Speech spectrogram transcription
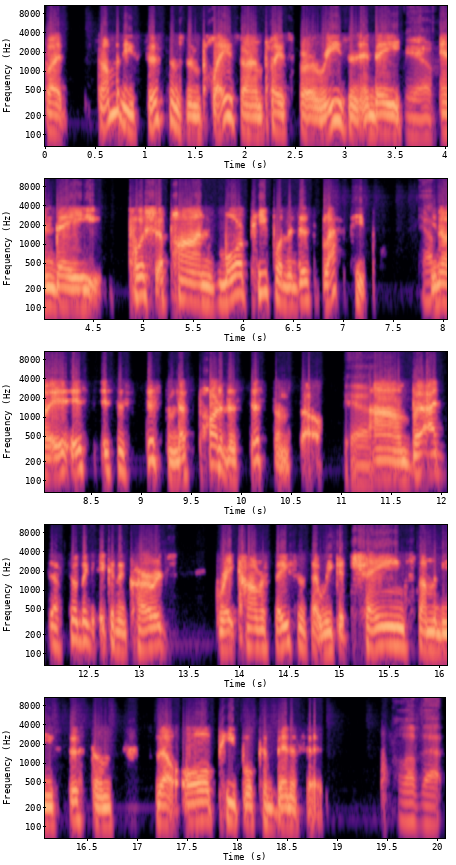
but some of these systems in place are in place for a reason and they, Yeah. and they push upon more people than just black people. Yep. You know, it, it's it's a system. That's part of the system. So, Yeah. um, but I, I still think it can encourage great conversations that we could change some of these systems so that all people can benefit. I love that.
